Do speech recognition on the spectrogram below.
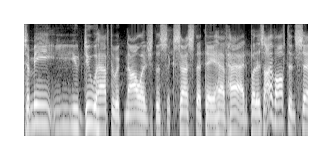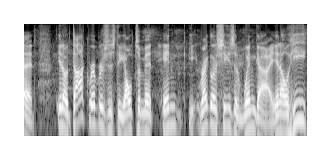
to me you do have to acknowledge the success that they have had. But as I've often said, you know, Doc Rivers is the ultimate in regular season win guy. You know, he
